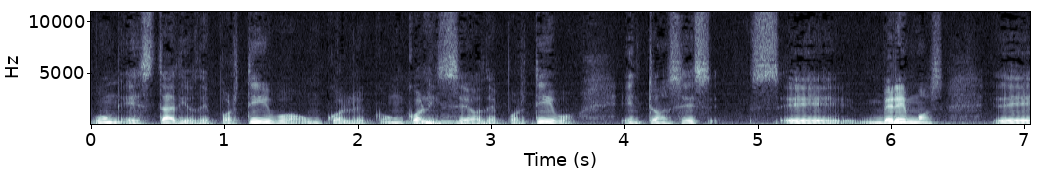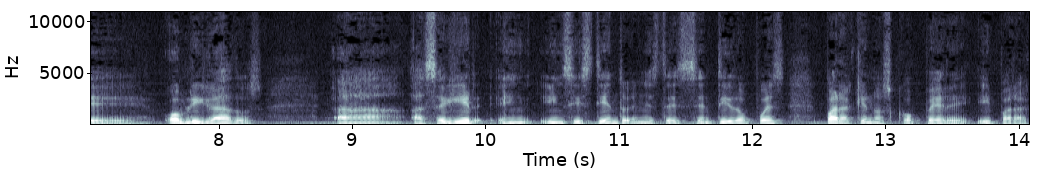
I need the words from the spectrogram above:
un estadio deportivo, un, col un coliseo uh -huh. deportivo. Entonces eh, veremos eh, obligados a, a seguir en, insistiendo en este sentido, pues, para que nos coopere y para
